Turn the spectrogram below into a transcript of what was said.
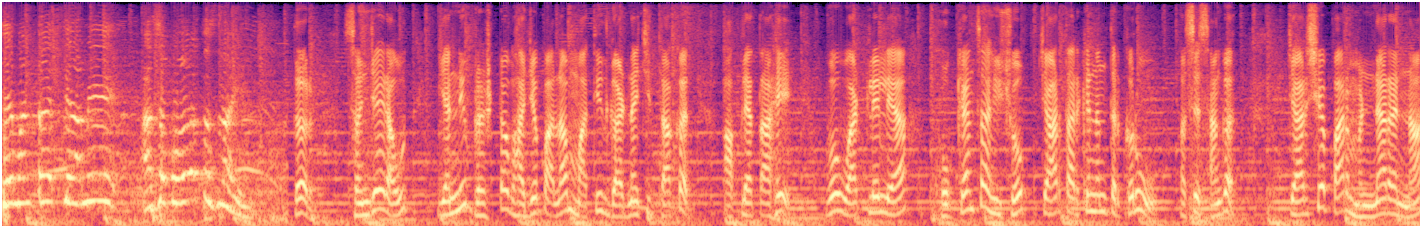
ते म्हणतात की आम्ही असं बोलतच नाही. तर संजय राऊत यांनी भ्रष्ट भाजपाला मातीत गाडण्याची ताकद आपल्यात आहे व वाटलेल्या खोक्यांचा हिशोब चार तारखेनंतर करू असे सांगत चारशे पार म्हणणाऱ्यांना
